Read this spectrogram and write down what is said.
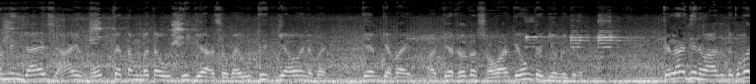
મોર્નિંગ ગાઈઝ આઈ હોપ કે તમે બધા ઉઠી ગયા છો ભાઈ, ઉઠી જ ગયા હોય ને ભાઈ. કેમ કે ભાઈ, અત્યારે તો સવાર કેવું થઈ ગયો મિત્રો? કેટલા વાગ્યાની વાત હતી ખબર?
